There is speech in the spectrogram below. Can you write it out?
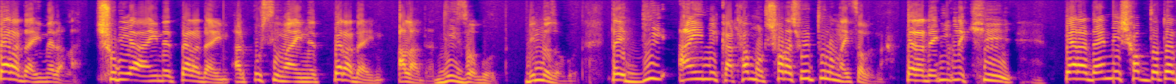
প্যারাডাইমের আলাপ সরিয়া আইনের প্যারাডাইম আর পশ্চিম আইনের প্যারাডাইম আলাদা। দুই জগৎ, ভিন্ন জগৎ। তাই দুই আইনি কাঠামোর সরাসরি তুলনায় চলে না। প্যারাডাইম মানে কি? প্যারাডাইম এই শব্দটার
